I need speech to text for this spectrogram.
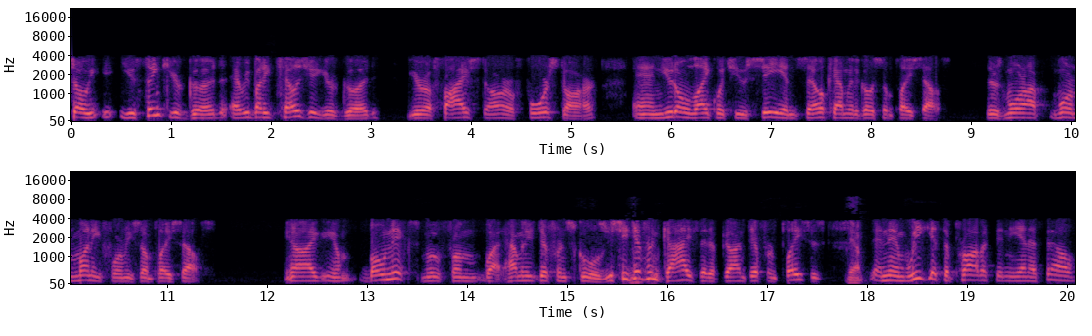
So you think you're good. Everybody tells you you're good. You're a five star or four star, and you don't like what you see and say, okay, I'm going to go someplace else. There's more more money for me someplace else. You know, I, you know, Bo Nix moved from what? How many different schools? You see different guys that have gone different places, yep. and then we get the product in the NFL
